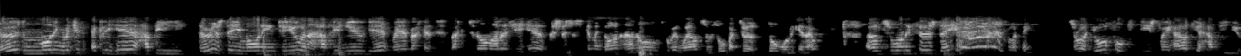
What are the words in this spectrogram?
Good morning, Richard Eckley here. Happy Thursday morning to you and a happy new year. We're back at back to normality here. Christmas is coming on and all's going well, so it's all back to normal again now. Um, so we're on a Thursday. so on your 40 days to a healthy, happy new.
